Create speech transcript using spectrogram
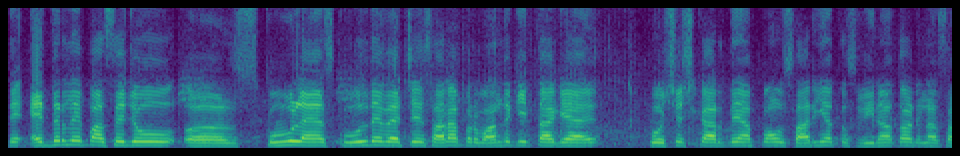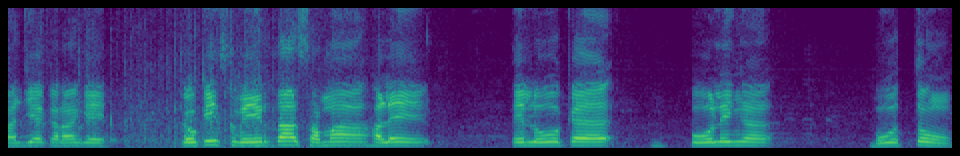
ਤੇ ਇਧਰਲੇ ਪਾਸੇ ਜੋ ਸਕੂਲ ਹੈ ਸਕੂਲ ਦੇ ਵਿੱਚ ਇਹ ਸਾਰਾ ਪ੍ਰਬੰਧ ਕੀਤਾ ਗਿਆ ਹੈ। ਕੋਸ਼ਿਸ਼ ਕਰਦੇ ਹਾਂ ਆਪਾਂ ਉਹ ਸਾਰੀਆਂ ਤਸਵੀਰਾਂ ਤੁਹਾਡੇ ਨਾਲ ਸਾਂਝੀਆਂ ਕਰਾਂਗੇ। ਕਿਉਂਕਿ ਸਵੇਰ ਦਾ ਸਮਾਂ ਹਲੇ ਤੇ ਲੋਕ ਪੋਲਿੰਗ ਬੂਥ ਤੋਂ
